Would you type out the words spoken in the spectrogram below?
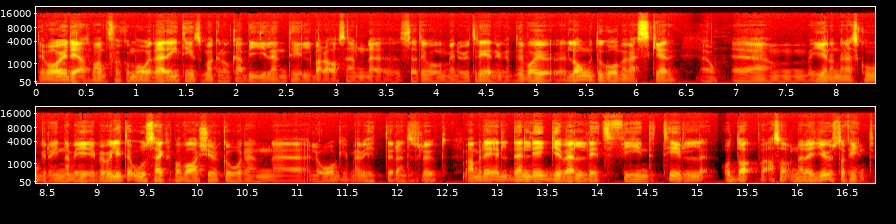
Det var ju det, att man får komma ihåg, det här är ingenting som man kan åka bilen till bara och sen eh, sätta igång med en utredning. Det var ju långt att gå med väskor ehm, genom den här skogen. Innan vi, vi var lite osäkra på var kyrkogården eh, låg, men vi hittade den till slut. Ja, men det, den ligger väldigt fint till. Och då, alltså, när det är ljust och fint,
